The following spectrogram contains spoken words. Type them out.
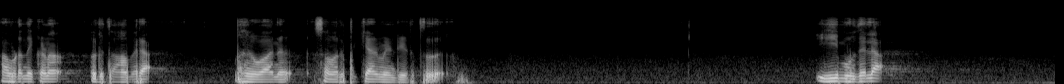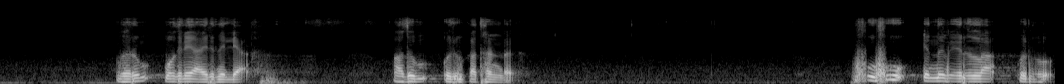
അവിടെ നിൽക്കണ ഒരു താമര ഭഗവാന് സമർപ്പിക്കാൻ വേണ്ടി എടുത്തത് ഈ മുതല വെറും മുതലേ ആയിരുന്നില്ല. അതും ഒരു കഥ ഉണ്ട് ഹുഹു എന്ന പേരുള്ള ഒരു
